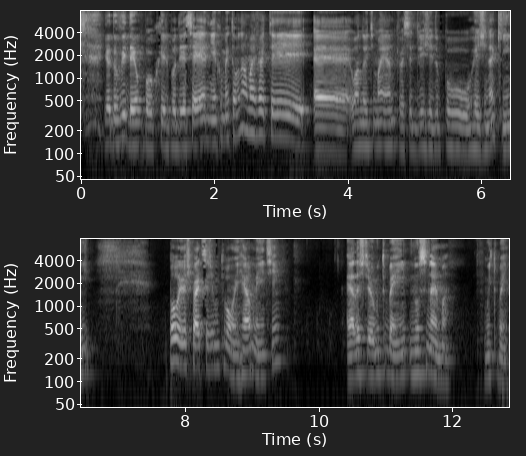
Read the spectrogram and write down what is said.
eu duvidei um pouco que ele poderia ser. Aí a Aninha comentou, não, mas vai ter é, Uma Noite em Miami, que vai ser dirigido por Regina King. Pô, eu espero que seja muito bom. E realmente, ela estreou muito bem no cinema. Muito bem,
